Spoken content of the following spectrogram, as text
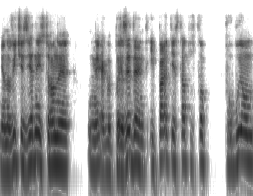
mianowicie z jednej strony jakby prezydent i partie status quo próbują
